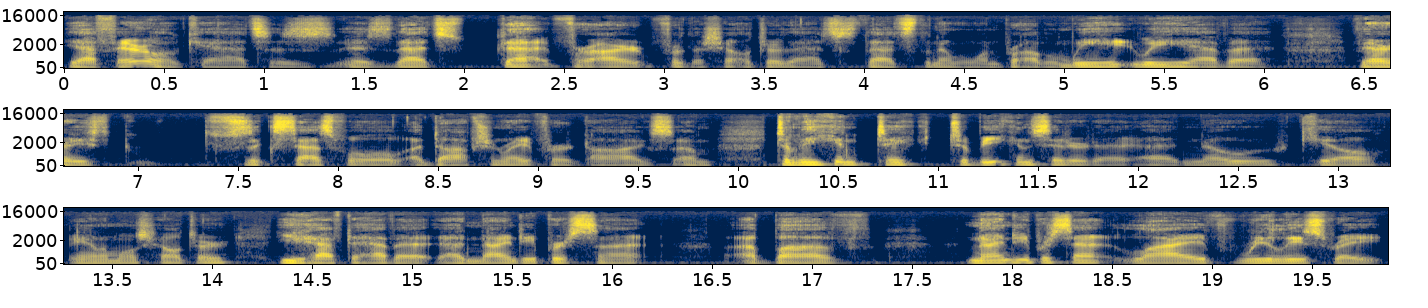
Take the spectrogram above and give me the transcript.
Yeah, feral cats is is that's that for our for the shelter. That's that's the number one problem. We we have a very successful adoption rate for dogs. Um, to be con- to, to be considered a, a no kill animal shelter, you have to have a ninety percent above ninety percent live release rate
